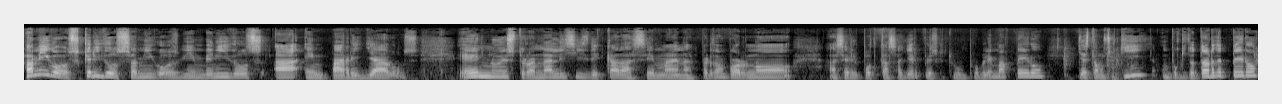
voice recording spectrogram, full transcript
Amigos, queridos amigos, bienvenidos a Emparrillados en nuestro análisis de cada semana. Perdón por no hacer el podcast ayer, pero es que tuve un problema, pero ya estamos aquí, un poquito tarde, pero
